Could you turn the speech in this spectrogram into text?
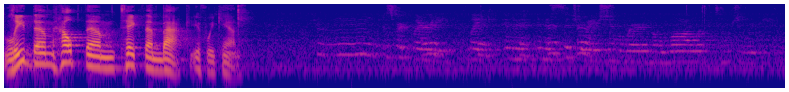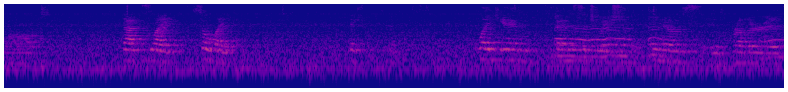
lead them, help them, take them back if we can. Just for clarity, like in a, in a situation where the law would potentially be involved, that's like, so like, if, if- like in Ben's situation, he knows his brother is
